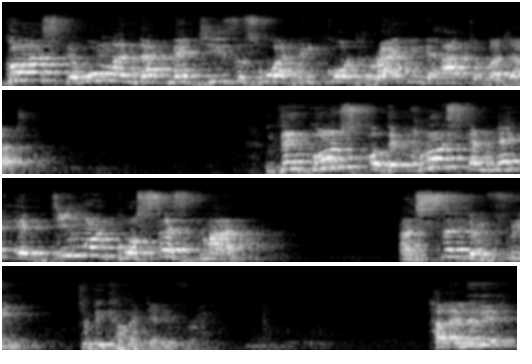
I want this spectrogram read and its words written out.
Go ask the woman that met Jesus who had been caught right in the act of adultery. The gospel, the cross can make a demon possessed man and set them free to become a deliverer. Hallelujah.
